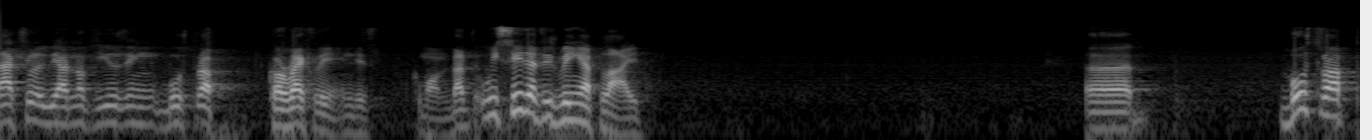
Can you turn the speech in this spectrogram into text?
actually, we are not using Bootstrap correctly in this command, but we see that it's being applied. Uh, Bootstrap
